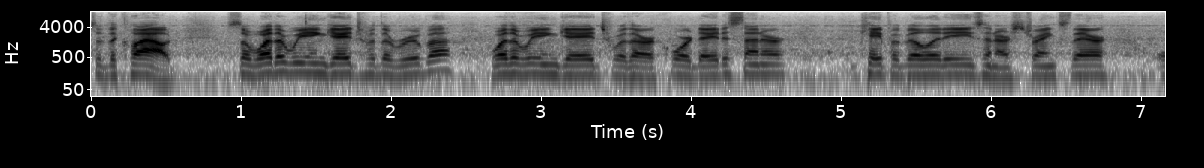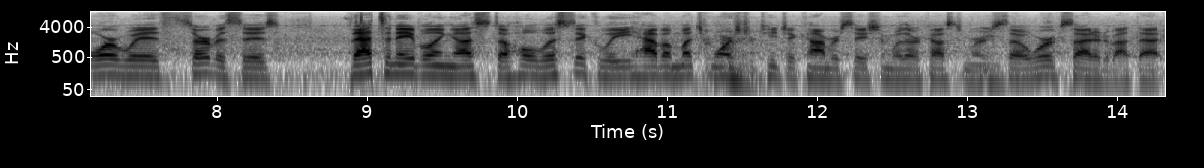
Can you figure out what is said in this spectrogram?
to the cloud. So whether we engage with Aruba, whether we engage with our core data center capabilities and our strengths there, or with services, that's enabling us to holistically have a much more hmm. strategic conversation with our customers. Hmm. So we're excited about that.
